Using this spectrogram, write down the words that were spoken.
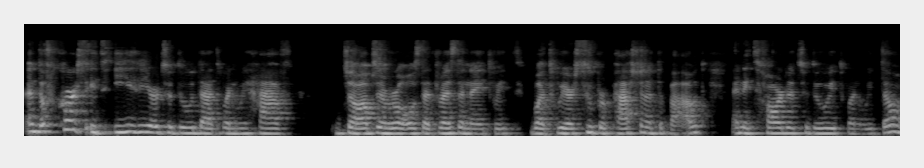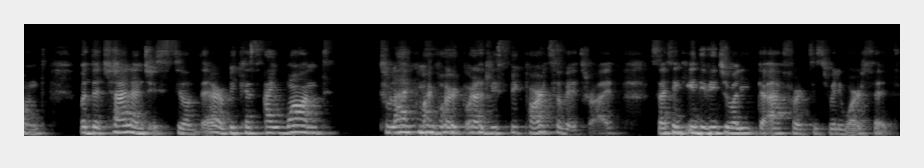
And of course, it's easier to do that when we have jobs and roles that resonate with what we are super passionate about and it's harder to do it when we don't. But the challenge is still there because i want to like my work or at least big parts of it right? So i think individually the effort is really worth it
